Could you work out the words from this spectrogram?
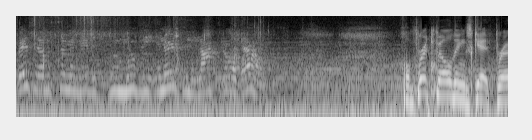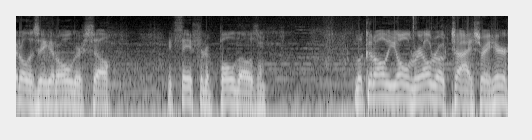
Basically, I'm assuming they just removed the innards and knocked it all down. Well, brick buildings get brittle as they get older, so it's safer to bulldoze them. Look at all the old railroad ties right here.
